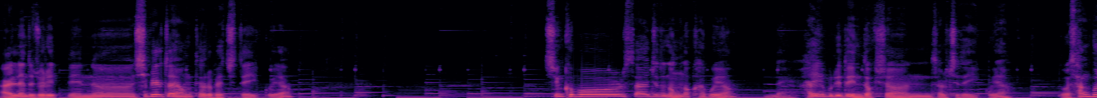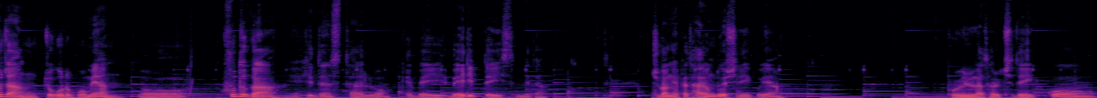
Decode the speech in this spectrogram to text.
아일랜드 조립대는 11자 형태로 배치되어 있고요. 싱크볼 사이즈도 넉넉하고요. 네, 하이브리드 인덕션 설치되어 있고요. 요 상부장 쪽으로 보면 요 후드가 예, 히든 스타일로 매립되어 있습니다. 주방 옆에 다용도실이고요. 보일러 설치되어 있고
